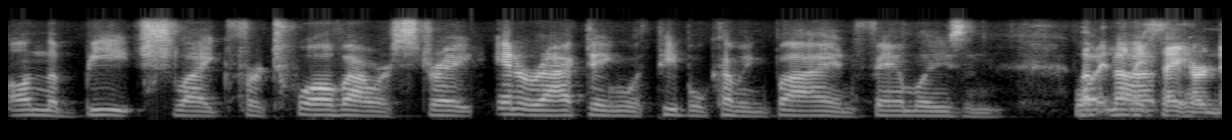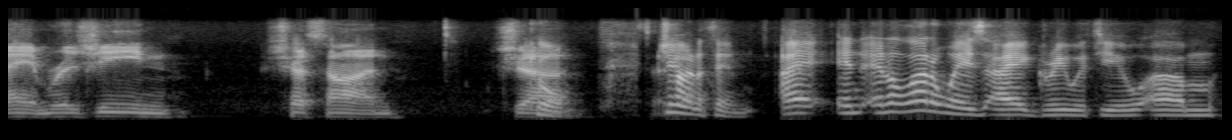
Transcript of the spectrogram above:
on the beach like for 12 hours straight, interacting with people coming by and families and Let me, whatnot. let me say her name, Regine Chassagne. Ja- Cool. Jonathan, I in, in a lot of ways I agree with you. Um,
